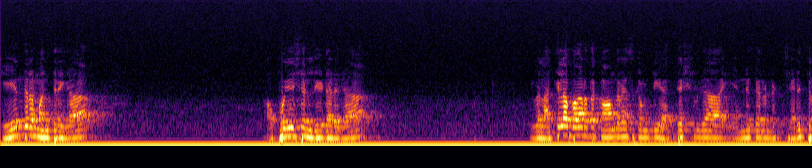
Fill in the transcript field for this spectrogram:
కేంద్ర మంత్రిగా అపోజిషన్ లీడర్గా ఇవాళ అఖిల భారత కాంగ్రెస్ కమిటీ అధ్యక్షుడిగా ఎన్నికైన చరిత్ర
